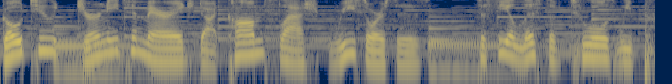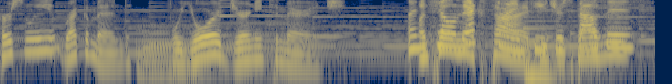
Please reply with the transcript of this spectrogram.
go to journeytomarriage.com slash resources to see a list of tools we personally recommend for your journey to marriage. Until, next time, future spouses.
